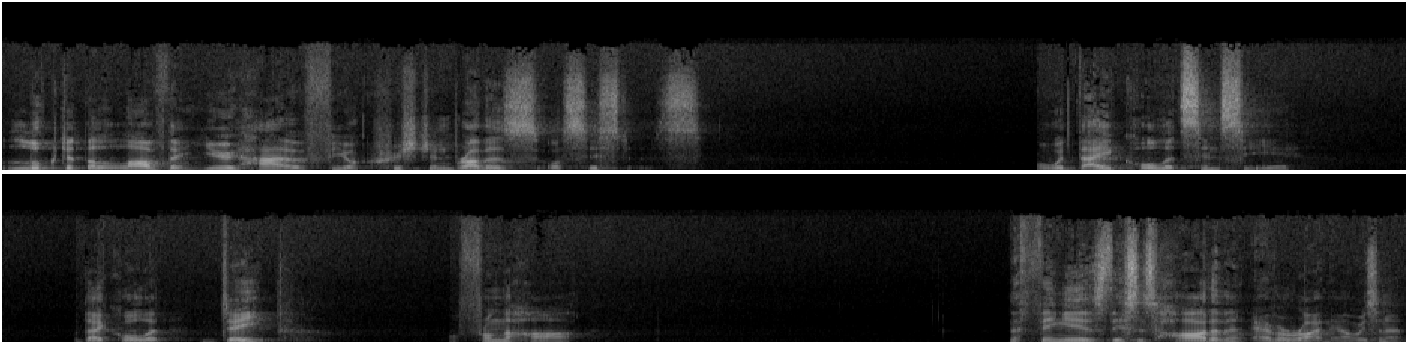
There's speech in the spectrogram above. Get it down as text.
looked at the love that you have for your Christian brothers or sisters, would they call it sincere? Would they call it deep or from the heart? The thing is, this is harder than ever right now, isn't it?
